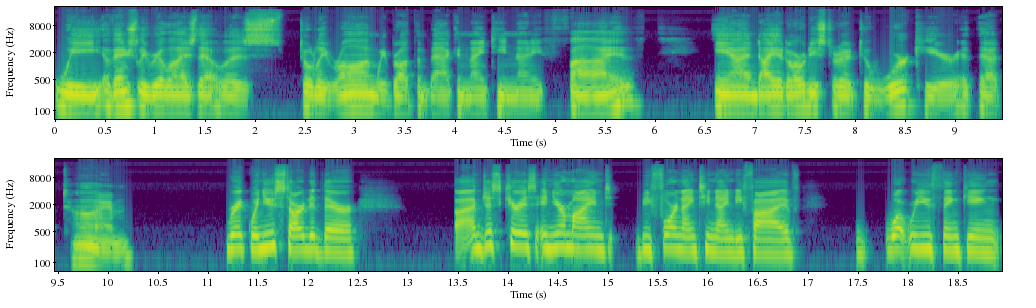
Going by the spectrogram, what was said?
We eventually realized that was totally wrong. We brought them back in 1995. And I had already started to work here at that time. Rick, when you started there, I'm just curious in your mind before 1995, what were you thinking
